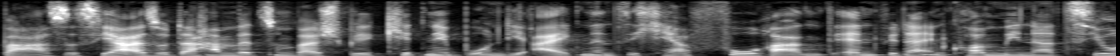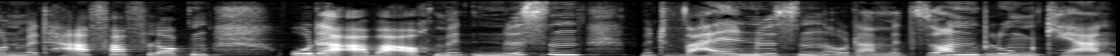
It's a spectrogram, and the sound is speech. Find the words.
Basis. Ja, also da haben wir zum Beispiel Kidneybohnen, die eignen sich hervorragend, entweder in Kombination mit Haferflocken oder aber auch mit Nüssen, mit Walnüssen oder mit Sonnenblumenkern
